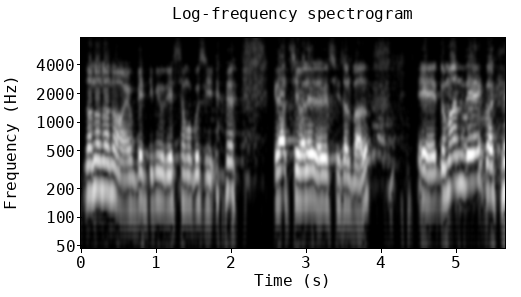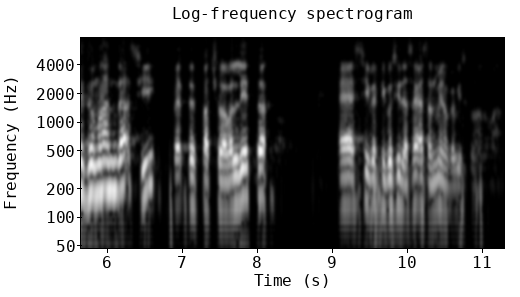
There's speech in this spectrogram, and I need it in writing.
No, no, no, no, è un 20 minuti che siamo così. Grazie Valerio di averci salvato. Eh, domande? Qualche domanda? Sì, aspetta, faccio la valletta. Eh sì, perché così da casa almeno capisco una domanda.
